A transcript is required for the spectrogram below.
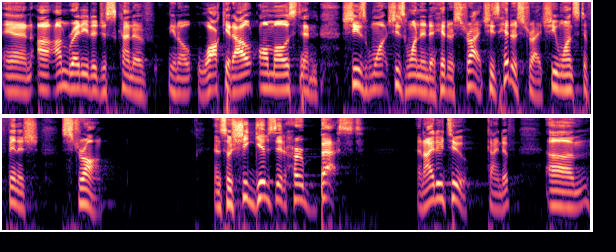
and I'm ready to just kind of you know walk it out almost. And she's she's wanting to hit her stride. She's hit her stride. She wants to finish strong, and so she gives it her best, and I do too, kind of. Um,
